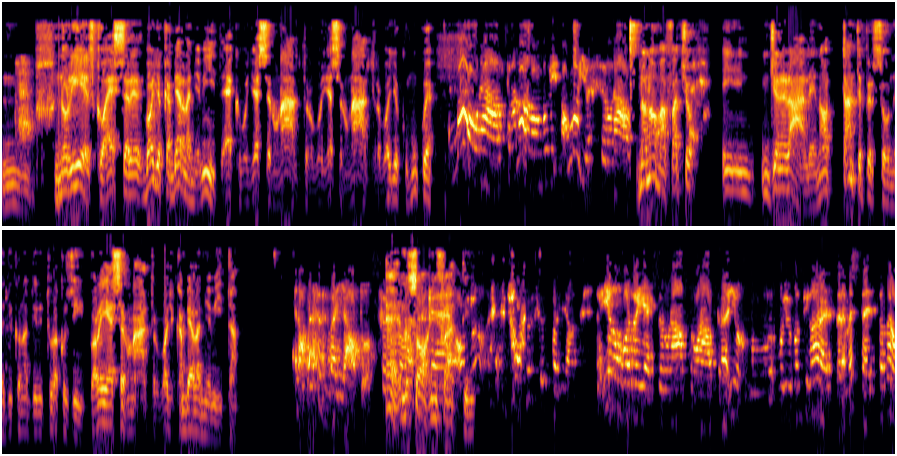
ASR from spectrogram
non riesco a essere, voglio cambiare la mia vita, ecco, voglio essere un altro, voglio essere un'altra, voglio comunque No, un altro, no, non voglio, non voglio essere un altro. No, no, ma faccio in, in generale, no? Tante persone dicono addirittura così, vorrei essere un altro, voglio cambiare la mia vita. Eh, No, questo è sbagliato. Eh, lo so, infatti. ognuno- no, questo è sbagliato. Io non vorrei essere un altro, un'altra, io mm, voglio continuare a essere me stessa, però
